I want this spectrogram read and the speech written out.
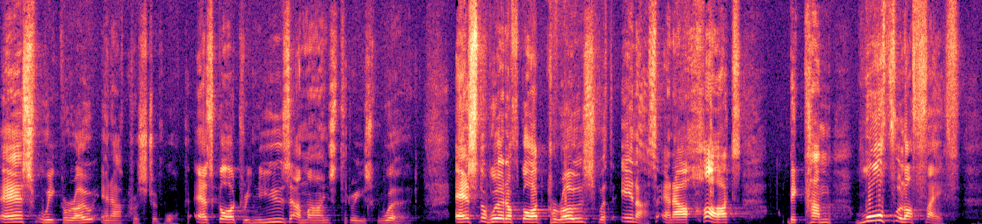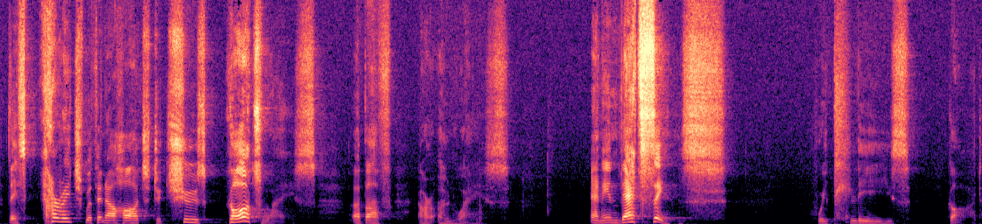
As we grow in our Christian walk, as God renews our minds through His Word, as the Word of God grows within us and our hearts become more full of faith, there's courage within our hearts to choose God's ways above our own ways. And in that sense, we please God.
